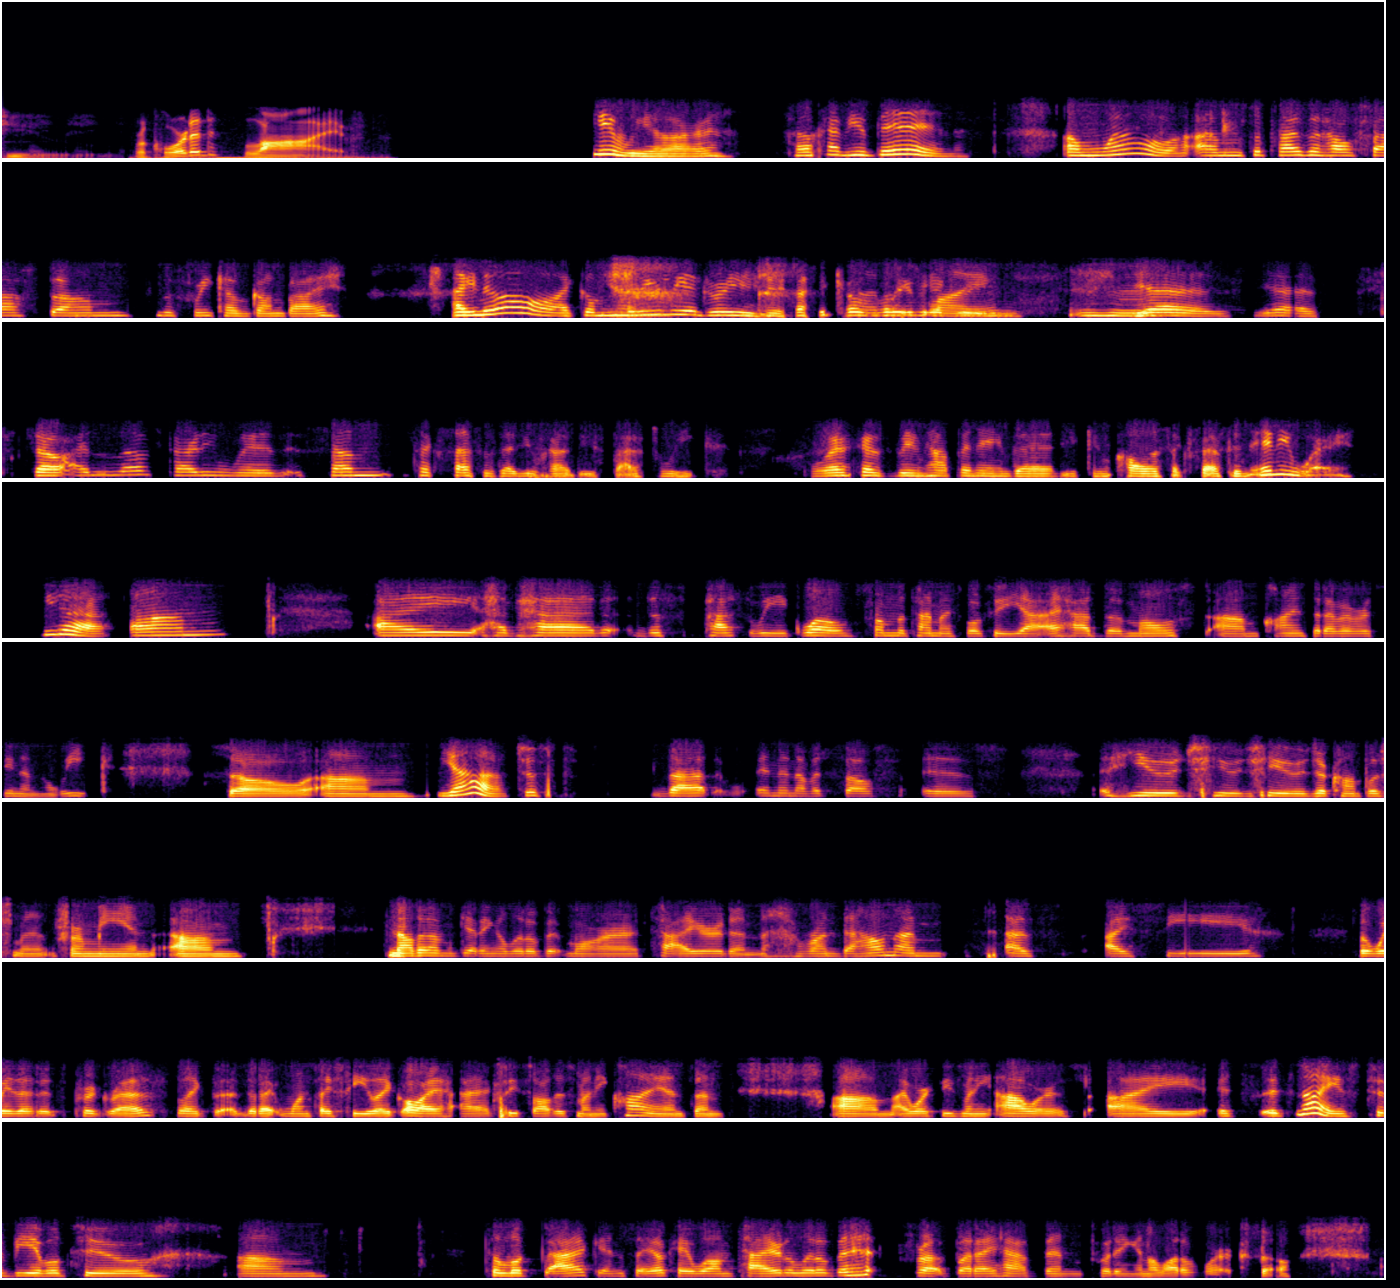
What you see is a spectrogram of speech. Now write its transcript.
shoes. Recorded live. Here we are. How have you been? Um, well, I'm surprised at how fast um this week has gone by. I know. I completely Yeah. agree. I completely agree. flying. Mhm. Yes, yes. So I love starting with some successes that you've had this past week. What has been happening that you can call a success in any way? Yeah. Um I have had this past week, well, from the time I spoke to you, yeah, I had the most um clients that I've ever seen in a week. So, um yeah, just that in and of itself is a huge, huge, huge accomplishment for me and um now that I'm getting a little bit more tired and run down, I'm as I see the way that it's progressed like that, that I once I see like oh I I actually saw this many clients and um I worked these many hours I it's it's nice to be able to um to look back and say okay well I'm tired a little bit but but I have been putting in a lot of work. So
